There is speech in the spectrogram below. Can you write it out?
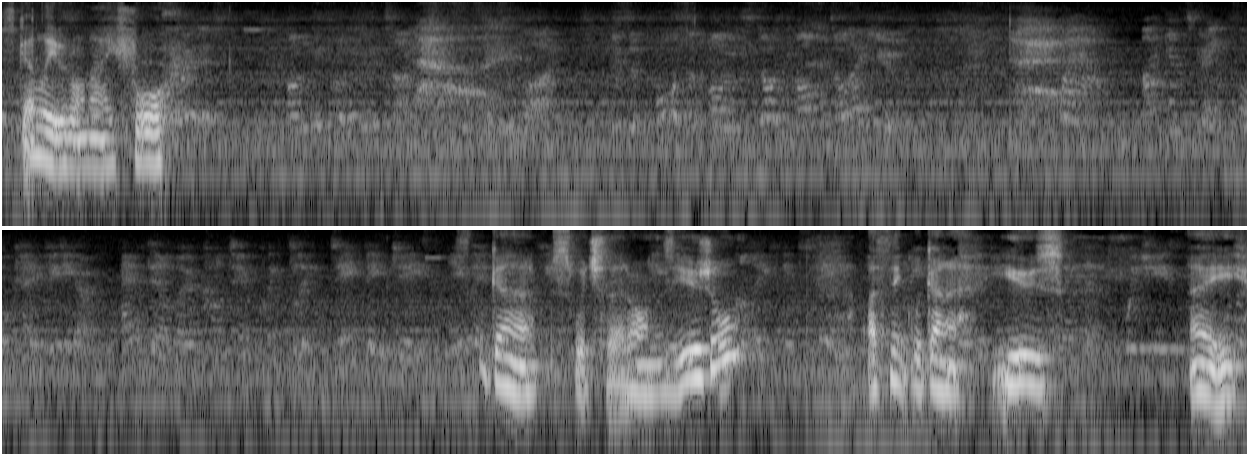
just going to leave it on A4. We're going to switch that on as usual. I think we're going to use a,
